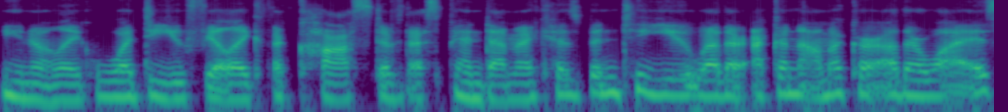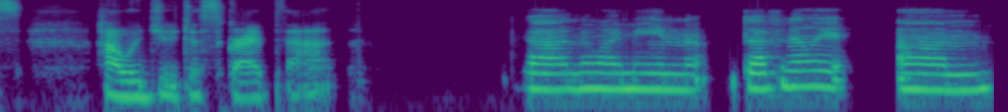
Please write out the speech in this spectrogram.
you know like what do you feel like the cost of this pandemic has been to you whether economic or otherwise how would you describe that? Yeah no i mean definitely um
